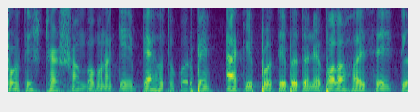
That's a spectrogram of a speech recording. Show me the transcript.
প্রতিষ্ঠার সম্ভাবনাকে ব্যাহত করবে। একই প্রতিবেদনে বলা হয়েছে, দুই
